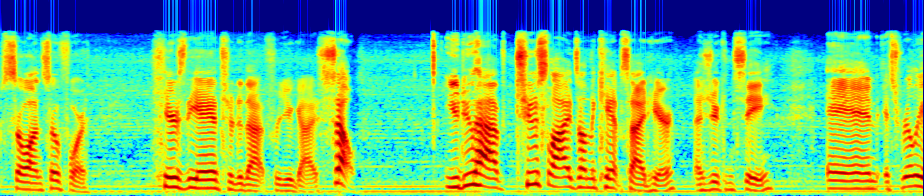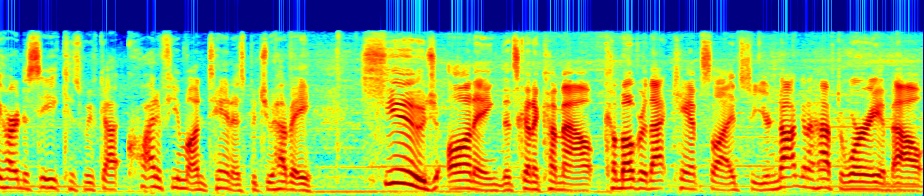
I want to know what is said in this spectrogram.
so on and so forth. Here's the answer to that for you guys. So you do have two slides on the campsite here, as you can see. And it's really hard to see because we've got quite a few Montanas, but you have a huge awning that's gonna come out, come over that camp slide, so you're not gonna have to worry about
